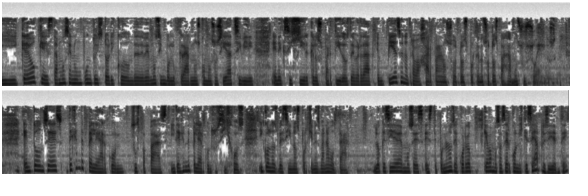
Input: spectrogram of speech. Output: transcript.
y creo que estamos en un punto histórico donde debemos involucrarnos como sociedad civil en exigir que los partidos de verdad empiecen a trabajar para nosotros porque nosotros pagamos sus sueldos. Entonces, dejen de pelear con sus papás y dejen de pelear con sus hijos y con los vecinos por quienes van a votar. Lo que sí debemos es este, ponernos de acuerdo qué vamos a hacer con el que sea presidente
